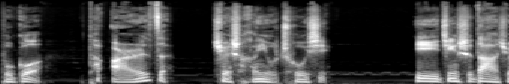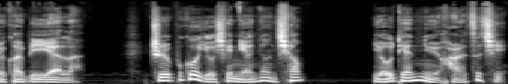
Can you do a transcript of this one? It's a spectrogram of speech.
不过他儿子却是很有出息，已经是大学快毕业了，只不过有些娘娘腔，有点女孩子气。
